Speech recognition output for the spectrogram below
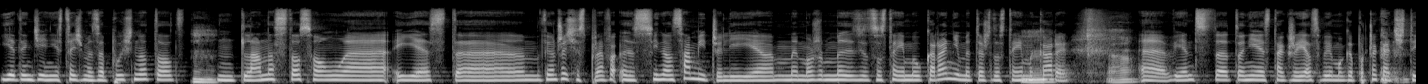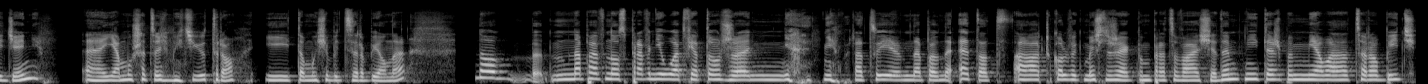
jeden dzień jesteśmy za późno, to mhm. dla nas to są, e, jest, wiąże się z, prawa, z finansami, czyli my możemy, zostajemy ukarani, my też dostajemy mhm. kary. Aha. Więc to, to nie jest tak, że ja sobie mogę poczekać tydzień, ja muszę coś mieć jutro i to musi być zrobione. No, na pewno sprawę nie ułatwia to, że nie, nie, pracuję na pełny etat, aczkolwiek myślę, że jakbym pracowała 7 dni, też bym miała co robić.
